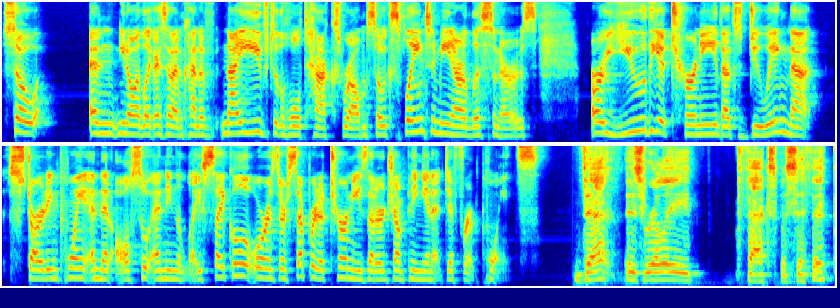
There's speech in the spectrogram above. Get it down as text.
So, and, you know, like I said, I'm kind of naive to the whole tax realm. So explain to me, and our listeners, are you the attorney that's doing that starting point and then also ending the life cycle? Or is there separate attorneys that are jumping in at different points? That is really fact specific.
